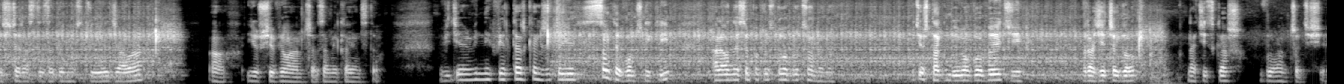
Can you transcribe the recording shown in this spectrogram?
Jeszcze raz to zademonstruję. Działa. A, już się wyłącza, zamykając to. Widziałem w innych wiertarkach, że to jest, są te włączniki, ale one są po prostu obrócone. No. Chociaż tak by mogło być i w razie czego naciskasz, wyłącza ci się.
